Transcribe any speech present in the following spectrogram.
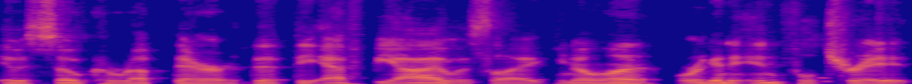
it was so corrupt there that the FBI was like, you know what, we're going to infiltrate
